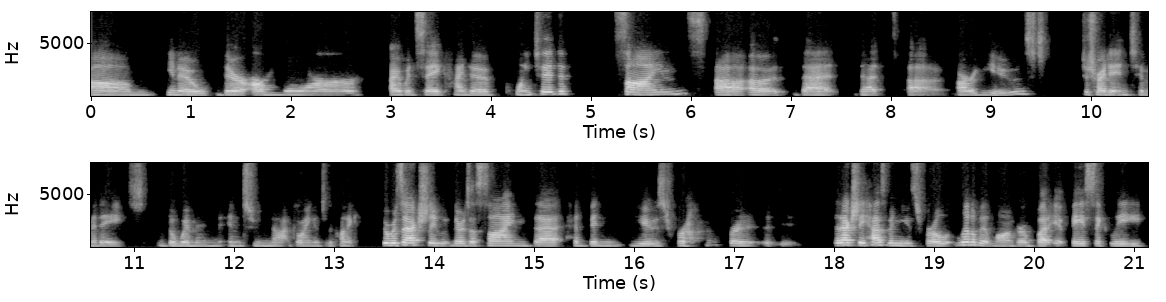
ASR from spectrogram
Um you know there are more i would say kind of pointed signs uh, uh that that uh are used to try to intimidate the women into not going into the clinic. There was actually there's a sign that had been used for for that actually has been used for a little bit longer but it basically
